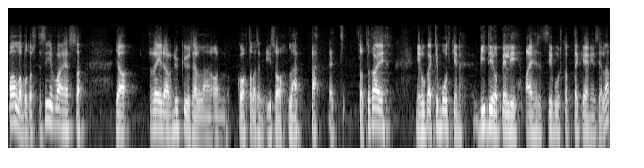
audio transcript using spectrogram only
pallo putosi sitten siinä vaiheessa, ja Radar nykyisellään on kohtalaisen iso läppä, että totta kai niin kuin kaikki muutkin videopeli-aiheiset sivustot tekee, niin siellä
